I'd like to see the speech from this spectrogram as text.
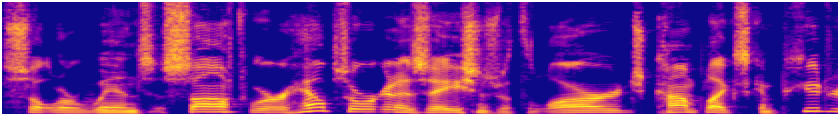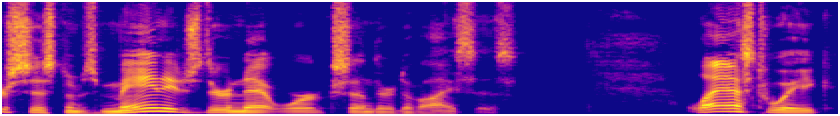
SolarWinds software helps organizations with large, complex computer systems manage their networks and their devices. Last week,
